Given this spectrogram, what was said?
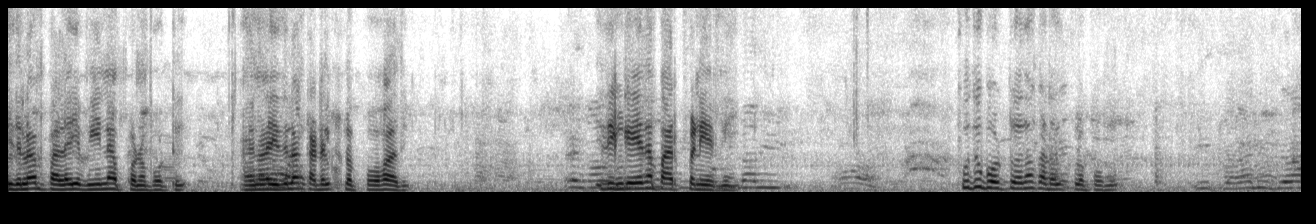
இதெல்லாம் பழைய வீணாக போன போட்டு. அதனால் இதெல்லாம் கடலுக்குள்ளே போகாது. இது இங்கேயே தான் பார்க் பண்ணியிருக்கேன். புது போட்டு தான் கடலுக்குள்ளே போகும் Ikan ni dia.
